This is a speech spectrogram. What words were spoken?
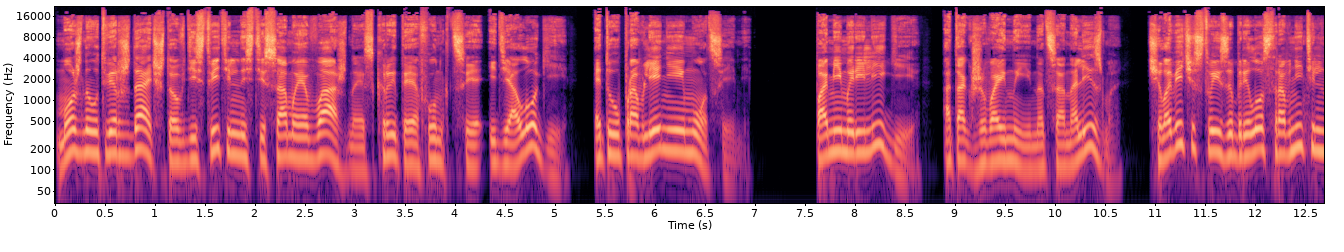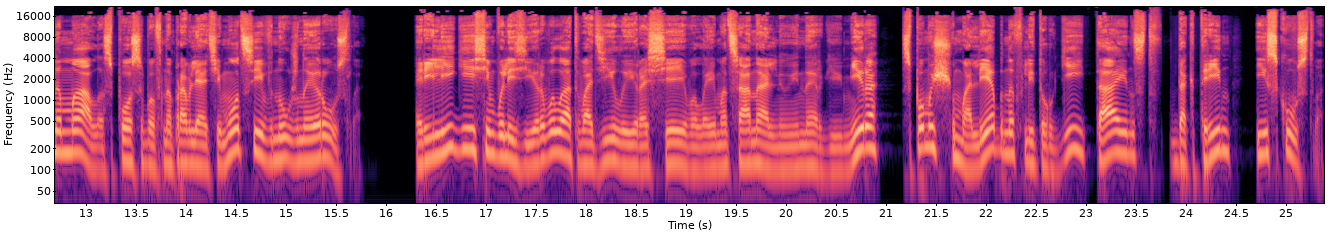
«Можно утверждать, что в действительности самая важная скрытая функция идеологии — это управление эмоциями. Помимо религии, а также войны и национализма, человечество изобрело сравнительно мало способов направлять эмоции в нужное русло. Религия символизировала, отводила и рассеивала эмоциональную энергию мира с помощью молебнов, литургий, таинств, доктрин и искусства.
